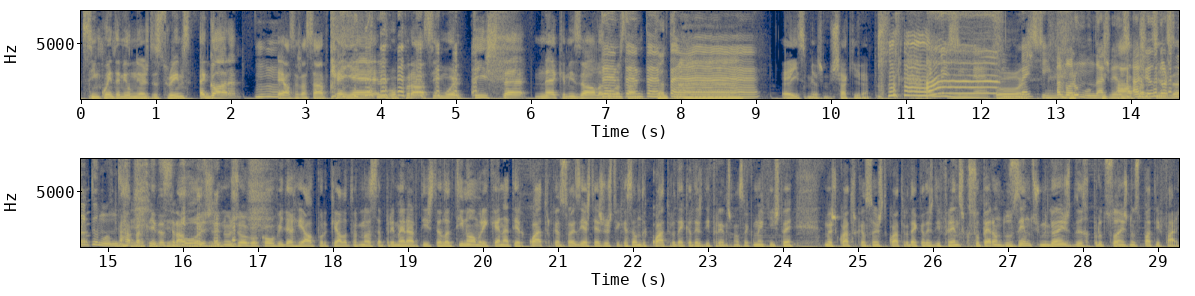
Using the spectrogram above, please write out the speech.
50 mil milhões de streams. Agora, a Elsa já sabe quem é o próximo artista na camisola do Tan, Barcelona. tan, tan, tan. É isso mesmo, Shakira. Imagina. Imagina. Adoro o mundo às vezes. À Às vezes partida- gosto muito do mundo. Sim, partida sim, sim. será hoje no jogo com o Villarreal, porque ela tornou-se a primeira artista latino-americana a ter quatro canções, e esta é a justificação de quatro décadas diferentes. Não sei como é que isto é, mas quatro canções de quatro décadas diferentes que superam 200 milhões de reproduções no Spotify.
